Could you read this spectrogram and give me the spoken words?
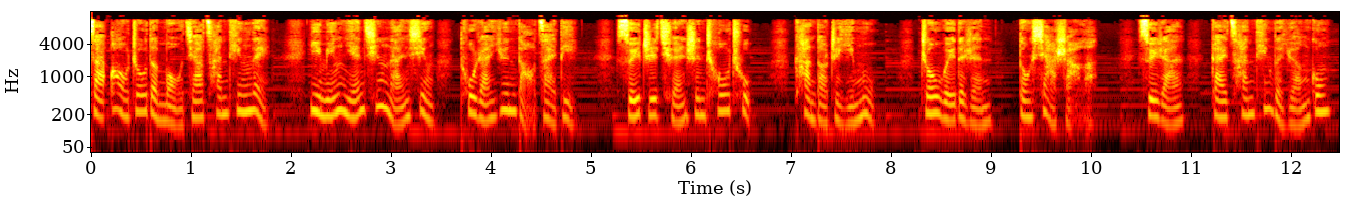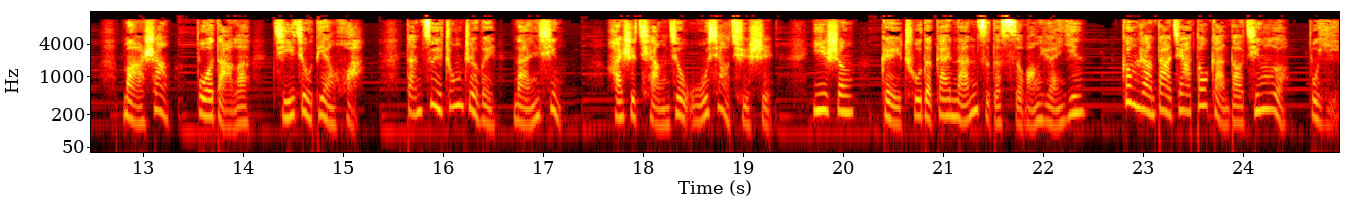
在澳洲的某家餐厅内，一名年轻男性突然晕倒在地，随之全身抽搐。看到这一幕，周围的人都吓傻了。虽然该餐厅的员工马上拨打了急救电话，但最终这位男性还是抢救无效去世。医生给出的该男子的死亡原因更让大家都感到惊愕不已，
